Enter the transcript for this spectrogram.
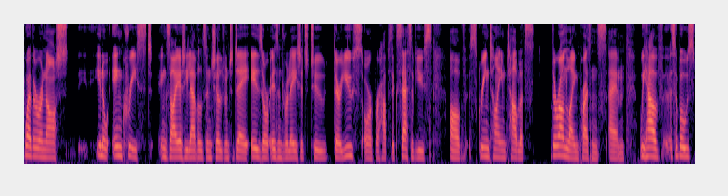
whether or not you know, increased anxiety levels in children today is or isn't related to their use or perhaps excessive use of screen time, tablets, their online presence. Um, we have, I suppose,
